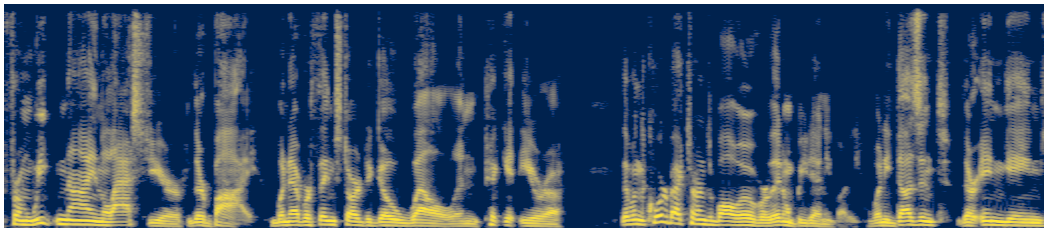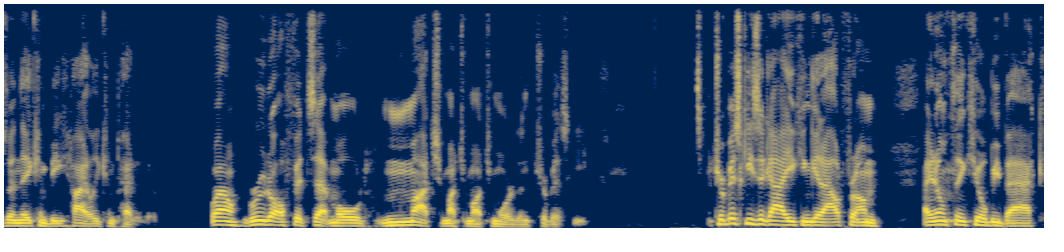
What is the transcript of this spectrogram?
from week nine last year, their bye, whenever things started to go well in Pickett era, that when the quarterback turns the ball over, they don't beat anybody. When he doesn't, they're in games and they can be highly competitive. Well, Rudolph fits that mold much, much, much more than Trubisky. Trubisky's a guy you can get out from. I don't think he'll be back.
